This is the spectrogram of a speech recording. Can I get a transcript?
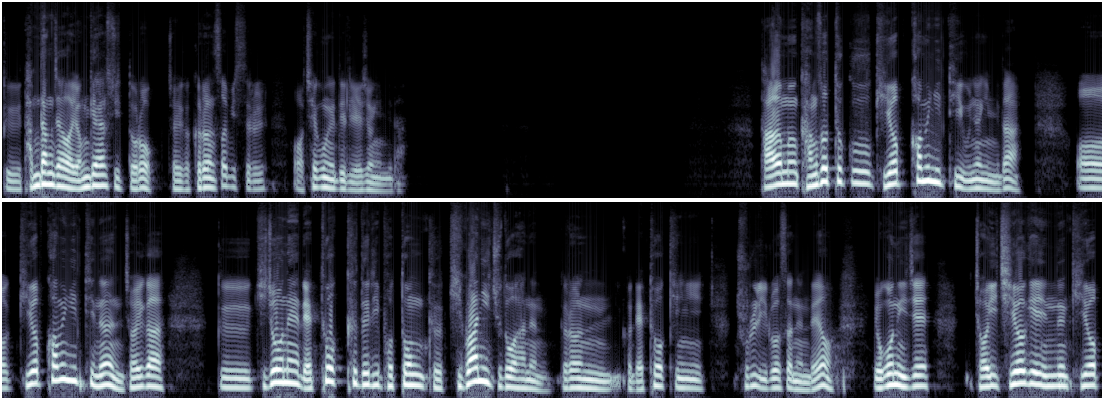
그 담당자와 연계할 수 있도록 저희가 그런 서비스를 어, 제공해 드릴 예정입니다. 다음은 강서특구 기업 커뮤니티 운영입니다. 어, 기업 커뮤니티는 저희가 그 기존의 네트워크들이 보통 그 기관이 주도하는 그런 그 네트워킹이 주를 이루었었는데요. 요거는 이제 저희 지역에 있는 기업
